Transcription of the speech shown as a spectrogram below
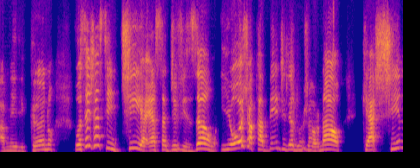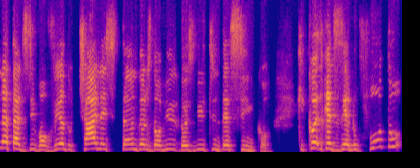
americano. Você já sentia essa divisão? E hoje eu acabei de ler no jornal que a China está desenvolvendo China Standards 2035 que quer dizer, no fundo,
